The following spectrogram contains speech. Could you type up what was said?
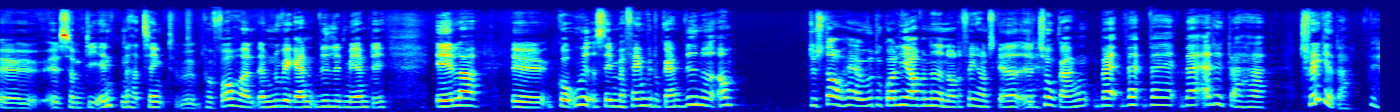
øh, som de enten har tænkt øh, på forhånd, jamen nu vil jeg gerne vide lidt mere om det, eller øh, gå ud og se, hvad fanden vil du gerne vide noget om? Du står herude, du går lige op og ned ad Nordre Frihavnsgade øh, ja. to gange. Hvad, hvad, hvad, hvad er det, der har trigget dig? Ja.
